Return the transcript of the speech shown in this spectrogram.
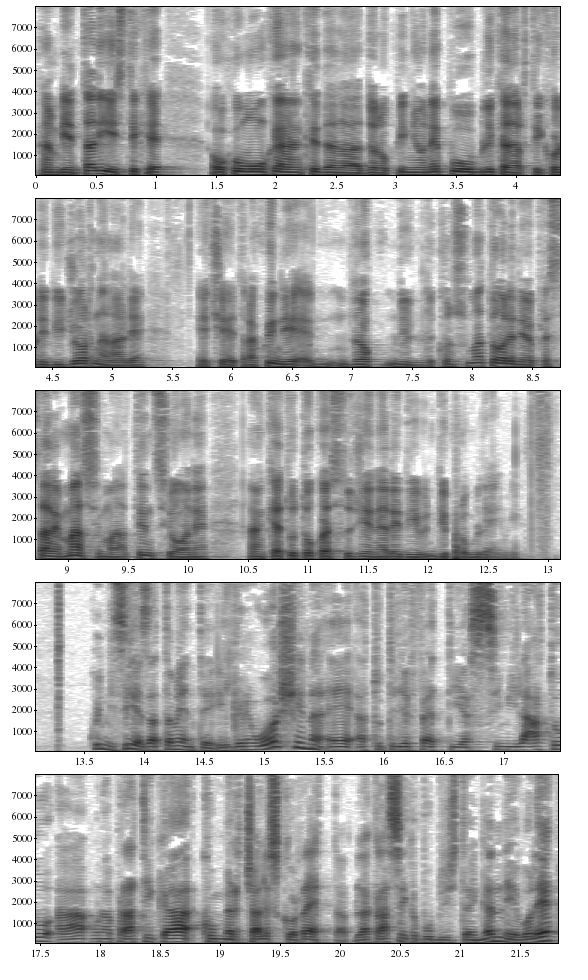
ambientalistiche o comunque anche della, dell'opinione pubblica, di articoli di giornale eccetera. Quindi eh, lo, il consumatore deve prestare massima attenzione anche a tutto questo genere di, di problemi. Quindi sì, esattamente, il greenwashing è a tutti gli effetti assimilato a una pratica commerciale scorretta, la classica pubblicità ingannevole,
